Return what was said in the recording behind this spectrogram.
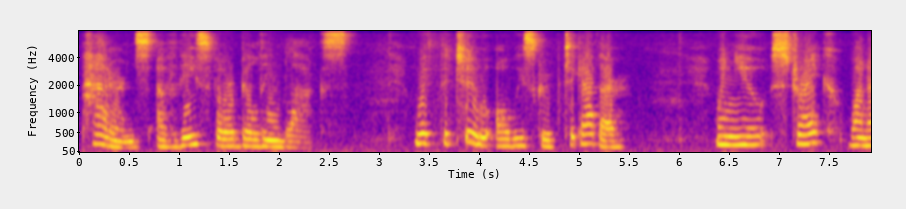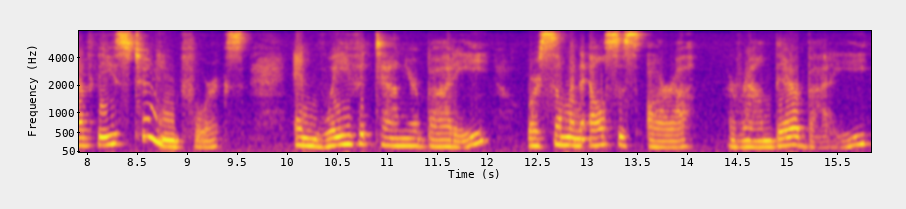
patterns of these four building blocks, with the two always grouped together. When you strike one of these tuning forks and wave it down your body or someone else's aura around their body,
